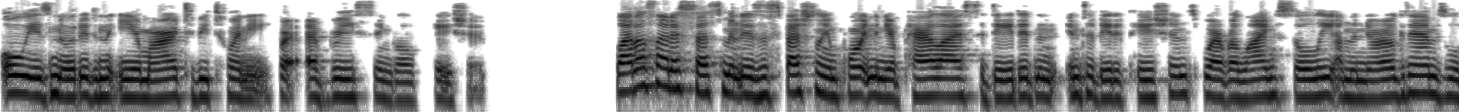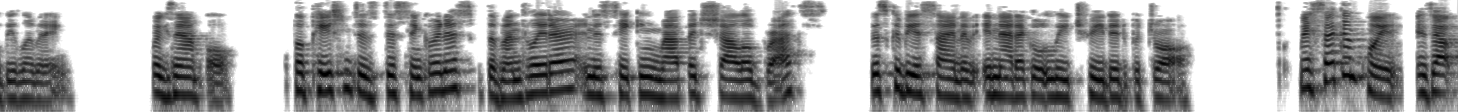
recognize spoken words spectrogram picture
always noted in the EMR to be 20 for every single patient. Vital sign assessment is especially important in your paralyzed, sedated, and intubated patients where relying solely on the neuro neuroexams will be limiting. For example, if a patient is dyssynchronous with the ventilator and is taking rapid, shallow breaths, this could be a sign of inadequately treated withdrawal. My second point is that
